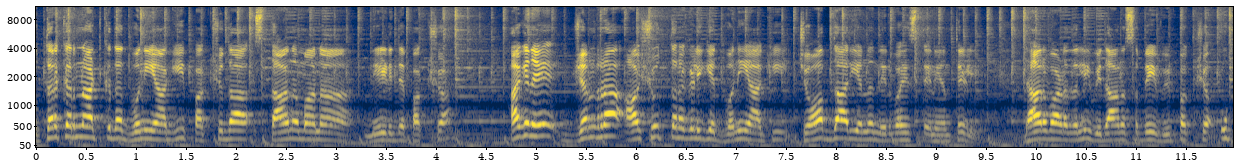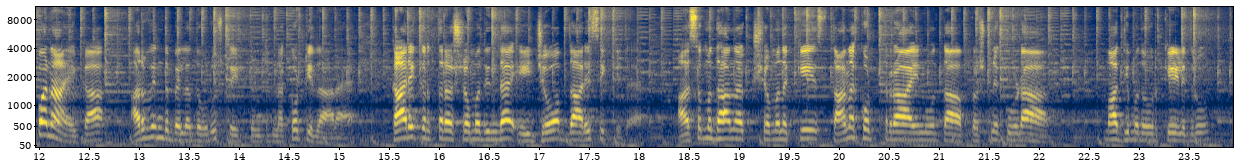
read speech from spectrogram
ಉತ್ತರ ಕರ್ನಾಟಕದ ಧ್ವನಿಯಾಗಿ ಪಕ್ಷದ ಸ್ಥಾನಮಾನ ನೀಡಿದೆ ಪಕ್ಷ. ಹಾಗೆಯೇ ಜನರ ಆಶೋತ್ತರಗಳಿಗೆ ಧ್ವನಿಯಾಗಿ ಜವಾಬ್ದಾರಿಯನ್ನು ನಿರ್ವಹಿಸ್ತೇನೆ ಅಂತೇಳಿ ಧಾರವಾಡದಲ್ಲಿ ವಿಧಾನಸಭೆ ವಿಪಕ್ಷ ಉಪನಾಯಕ ಅರವಿಂದ್ ಬೆಲ್ಲದವರು ಸ್ಟೇಟ್ಮೆಂಟ್ ಅನ್ನ ಕೊಟ್ಟಿದ್ದಾರೆ. ಕಾರ್ಯಕರ್ತರ ಶ್ರಮದಿಂದ ಈ ಜವಾಬ್ದಾರಿ ಸಿಕ್ಕಿದೆ. ಅಸಮಾಧಾನ ಕ್ಷಮನಕ್ಕೆ ಸ್ಥಾನ ಕೊಟ್ಟರ ಎನ್ನುವಂಥ ಪ್ರಶ್ನೆ ಕೂಡ ಮಾಧ್ಯಮದವರು ಕೇಳಿದರು.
